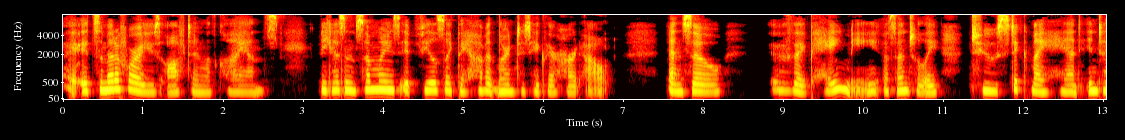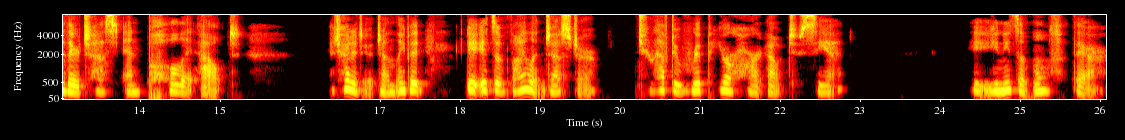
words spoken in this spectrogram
It's a metaphor I use often with clients because in some ways it feels like they haven't learned to take their heart out. And so they pay me essentially to stick my hand into their chest and pull it out. I try to do it gently, but it's a violent gesture you have to rip your heart out to see it. You need some oomph there.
